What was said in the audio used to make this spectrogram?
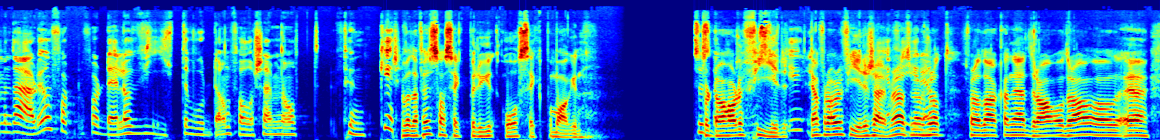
Men da er det jo en for, fordel å vite hvordan fallskjermen og alt funker. Det var derfor jeg sa sekk på ryggen og sekk på magen. For da har du fire, ja, for da har du fire skjermer. da. For da kan jeg dra og dra. Og, eh,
